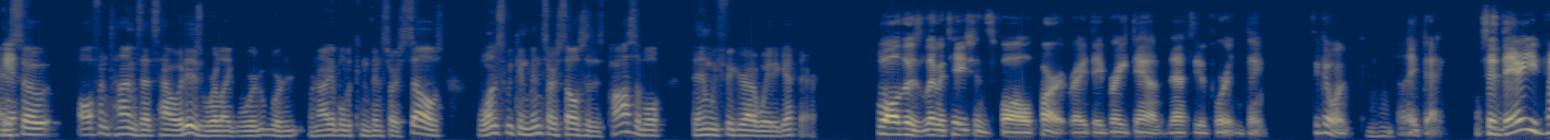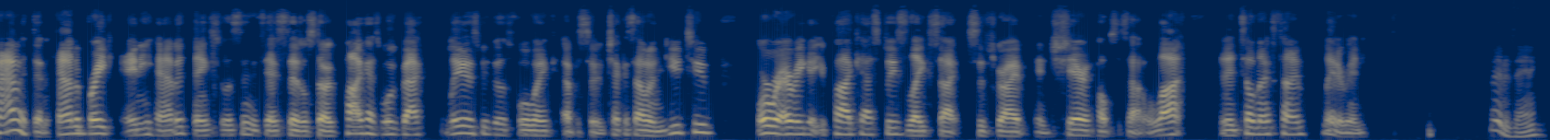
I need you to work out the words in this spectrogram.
And yeah. so oftentimes that's how it is. We're like we're we're we're not able to convince ourselves. Once we convince ourselves that it's possible, then we figure out a way to get there well, all those limitations fall apart, right? They break down. That's the important thing. It's a good one. Mm-hmm. I like that. So there you have it then. How to break any habit. Thanks for listening to the Existential Stoic podcast. We'll be back later this week with a full length episode. Check us out on YouTube or wherever you get your podcast. Please like, subscribe, and share. It helps us out a lot. And until next time, later, Randy. Later, Danny.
